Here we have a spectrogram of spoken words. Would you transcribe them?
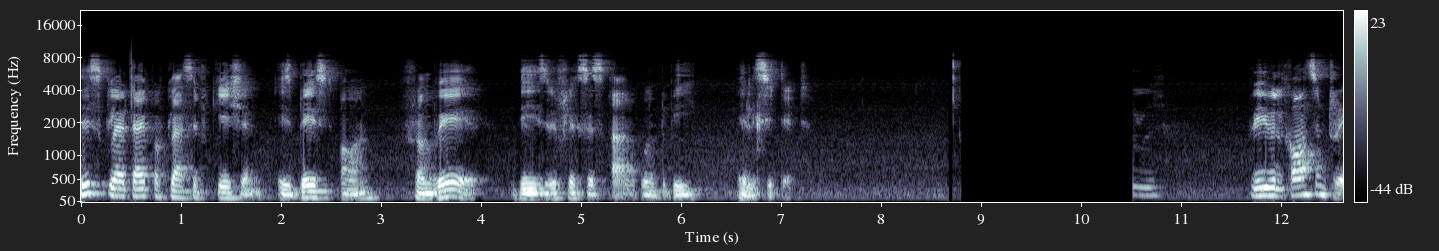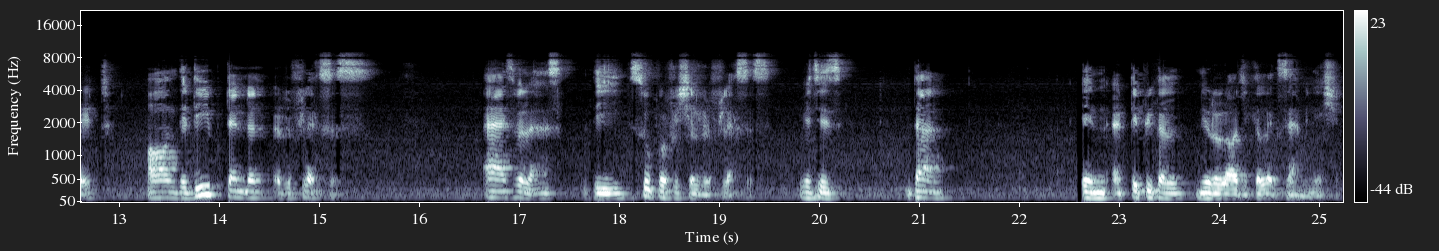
This type of classification is based on from where these reflexes are going to be elicited. We will concentrate on the deep tendon reflexes as well as the superficial reflexes which is done in a typical neurological examination.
